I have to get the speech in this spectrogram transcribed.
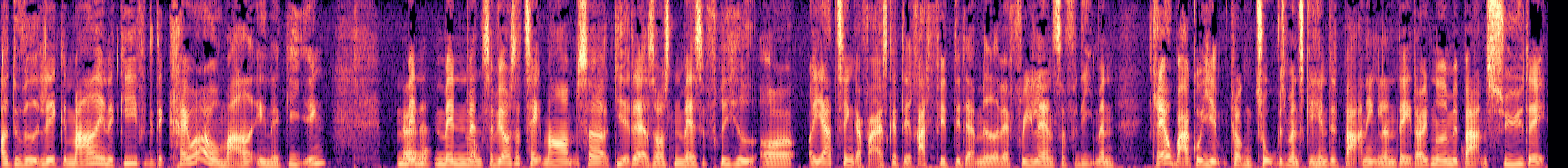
og du ved, lægge meget energi, fordi det kræver jo meget energi, ikke? Men, det. men, men som vi også har talt meget om, så giver det altså også en masse frihed, og, og jeg tænker faktisk, at det er ret fedt det der med at være freelancer, fordi man kan jo bare gå hjem klokken to, hvis man skal hente et barn en eller anden dag. Der er ikke noget med barns sygedag,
